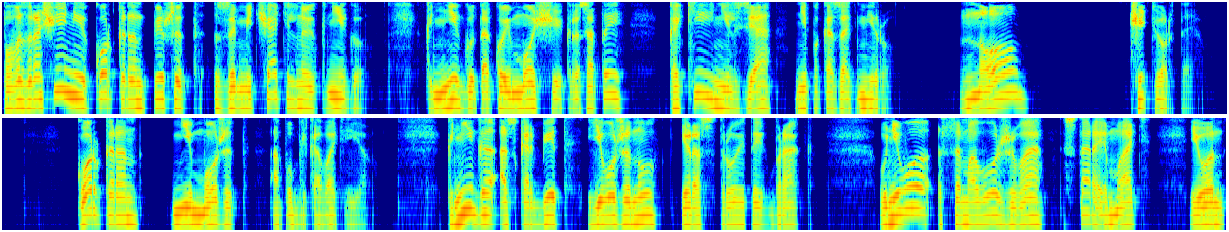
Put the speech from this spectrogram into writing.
По возвращении Коркоран пишет замечательную книгу. Книгу такой мощи и красоты, какие нельзя не показать миру. Но... Четвертое. Коркоран не может опубликовать ее. Книга оскорбит его жену и расстроит их брак. У него самого жива старая мать, и он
